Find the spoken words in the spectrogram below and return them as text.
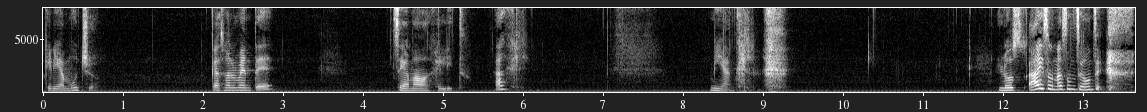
quería mucho. Casualmente se llamaba Angelito. Ángel. Mi ángel. Los... ¡Ay, son las 11:11!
